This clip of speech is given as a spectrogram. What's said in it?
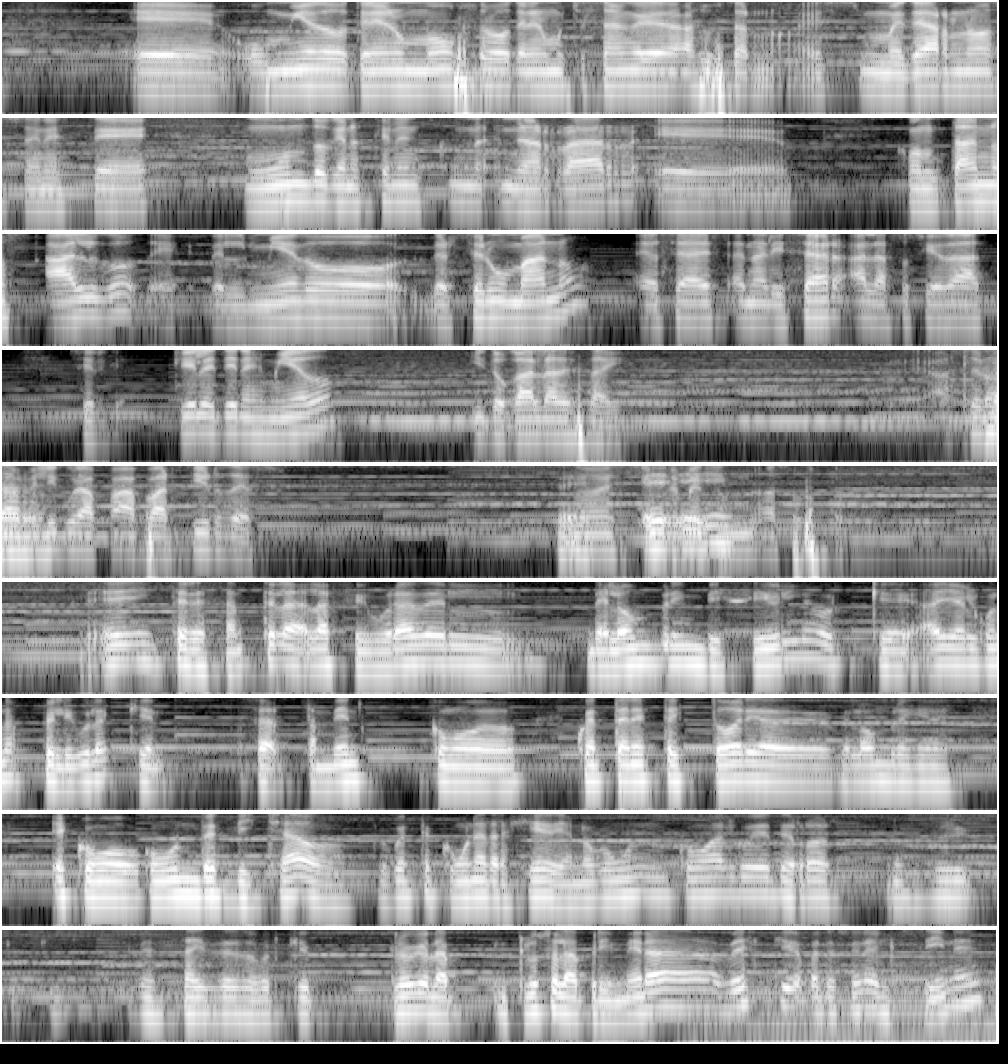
eh, un miedo, tener un monstruo, tener mucha sangre, asustarnos. Es meternos en este mundo que nos quieren narrar, eh, contarnos algo del miedo del ser humano. O sea, es analizar a la sociedad. Es decir, ¿qué le tienes miedo? Y tocarla desde ahí. Hacer una película a partir de eso. No es simplemente un asusto. Es interesante la, figura del, del, hombre invisible porque hay algunas películas que, o sea, también como cuentan esta historia del hombre que es como, como un desdichado, lo cuentan como una tragedia, no como, un, como algo de terror. No sé si pensáis de eso, porque creo que la, incluso la primera vez que apareció en el cine,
